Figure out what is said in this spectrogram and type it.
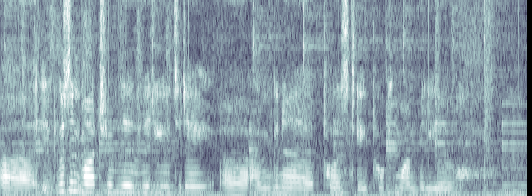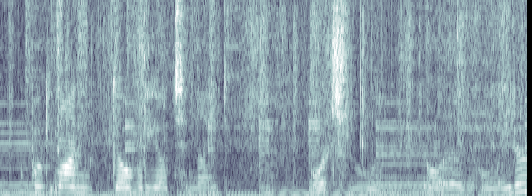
Uh, it wasn't much of the video today. Uh, I'm gonna post a Pokemon video, Pokemon Go video tonight, or to or later.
